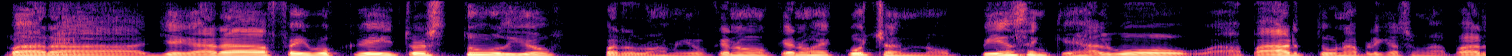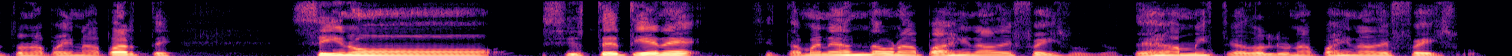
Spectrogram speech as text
Para llegar a Facebook Creator Studio, para los amigos que, no, que nos escuchan, no piensen que es algo aparte, una aplicación aparte, una página aparte, sino si usted tiene, si está manejando una página de Facebook, y usted es administrador de una página de Facebook,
